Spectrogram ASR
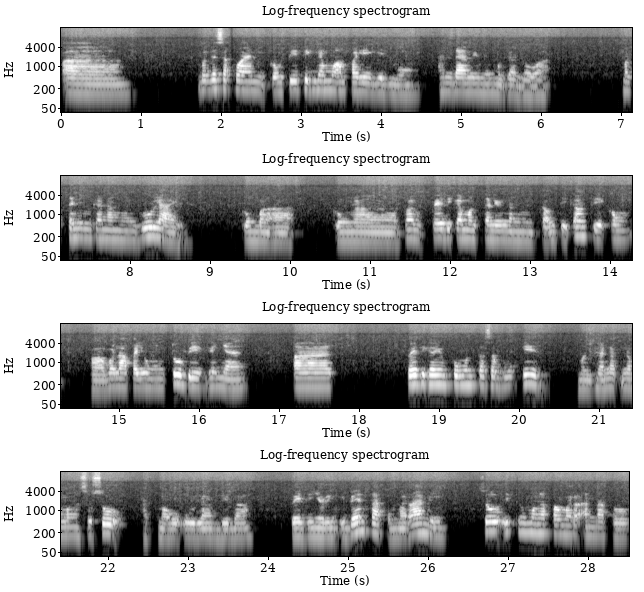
ah, baga sa kwan, kung titignan mo ang paligid mo, ang dami mong magagawa. Magtanim ka ng gulay. Kung mga, kung pa- pwede ka magtanim ng kaunti-kaunti, kung ah, wala kayong tubig, ganyan, at pwede kayong pumunta sa bukid. maghanap ng mga suso at mauulam, di ba? Pwede nyo ring ibenta kung marami. So, itong mga pamaraan na to,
